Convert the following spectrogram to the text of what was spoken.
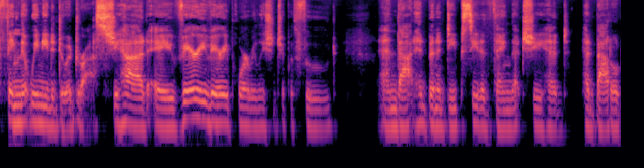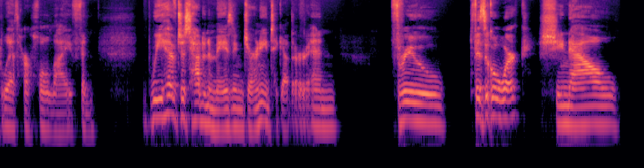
thing that we needed to address. She had a very, very poor relationship with food. And that had been a deep seated thing that she had had battled with her whole life. And we have just had an amazing journey together. And through physical work, she now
